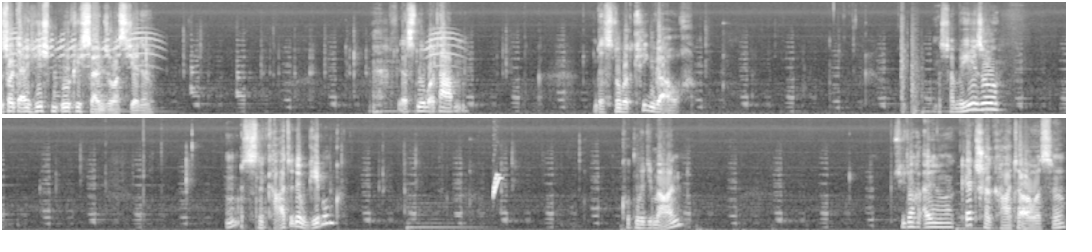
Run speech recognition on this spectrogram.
Das sollte eigentlich nicht möglich sein, sowas hier, ne? Wir das Snowboard haben. Und das Snowboard kriegen wir auch. Was haben wir hier so? Hm, ist das eine Karte der Umgebung? Gucken wir die mal an. Sieht doch eine Gletscherkarte aus, ne?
